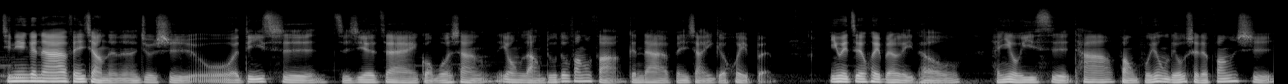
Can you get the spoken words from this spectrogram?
今天跟大家分享的呢，就是我第一次直接在广播上用朗读的方法跟大家分享一个绘本，因为这绘本里头很有意思，它仿佛用流水的方式，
